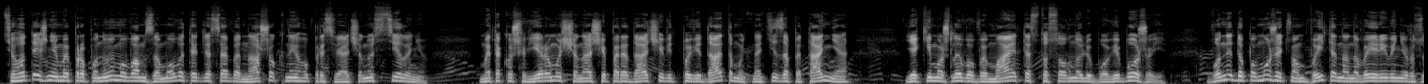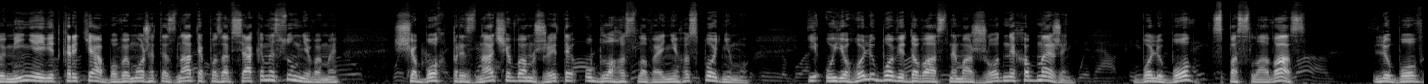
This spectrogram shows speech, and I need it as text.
Цього тижня ми пропонуємо вам замовити для себе нашу книгу, присвячену зціленню. Ми також віримо, що наші передачі відповідатимуть на ті запитання, які, можливо, ви маєте стосовно любові Божої. Вони допоможуть вам вийти на новий рівень розуміння і відкриття, бо ви можете знати поза всякими сумнівами, що Бог призначив вам жити у благословенні Господньому, і у його любові до вас нема жодних обмежень, бо любов спасла вас. Любов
